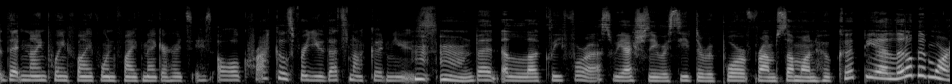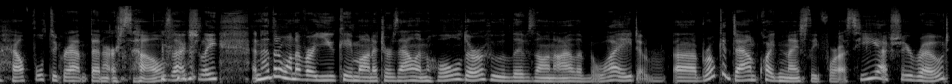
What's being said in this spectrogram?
that 9.515 megahertz is all crackles for you. That's not good news. Mm-mm, but uh, luckily for us, we actually received a report from someone who could be a little bit more helpful to Grant than ourselves, actually. Another one of our UK monitors, Alan Holder, who lives on Isle of Wight, uh, broke it down quite nicely for us. He actually wrote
